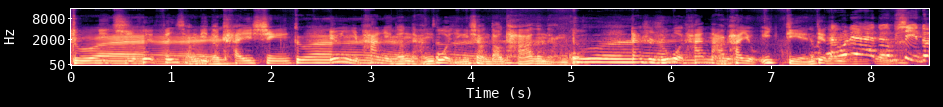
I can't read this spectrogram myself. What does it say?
对你只会分享你的开心，对因为你怕你的难过影响到他的难过。对但是如果他哪怕有一点点的谈过恋爱难过，这个屁对。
